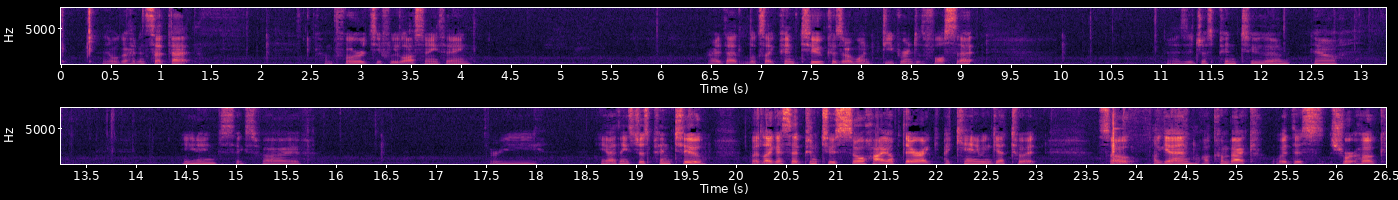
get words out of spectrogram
And then we'll go ahead and set that. Come forward, see if we lost anything. All right, that looks like pin two because I went deeper into the false set. Is it just pin two I'm now needing? Six, five, three. Yeah, I think it's just pin two. But like I said, pin two is so high up there, I, I can't even get to it. So again, I'll come back with this short hook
